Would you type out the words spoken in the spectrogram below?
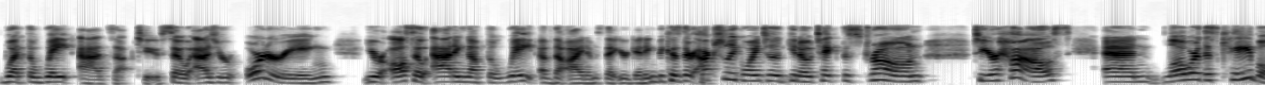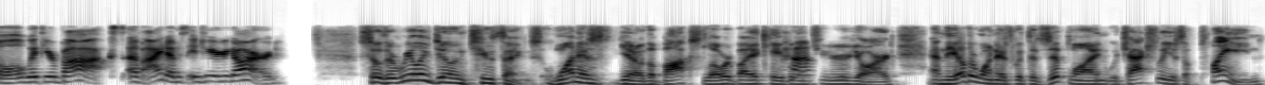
what the weight adds up to. So as you're ordering, you're also adding up the weight of the items that you're getting because they're actually going to, you know, take this drone to your house and lower this cable with your box of items into your yard. So they're really doing two things. One is, you know, the box lowered by a cable huh. into your yard, and the other one is with the zip line, which actually is a plane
